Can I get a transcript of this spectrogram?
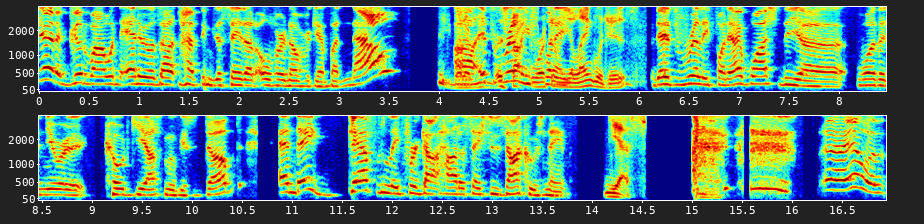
You had a good while when the anime was out having to say that over and over again. But now Uh, it's really funny. your languages. it's really funny. I watched the uh one of the newer Code Geass movies dubbed, and they definitely forgot how to say Suzaku's name. Yes, Uh, it was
